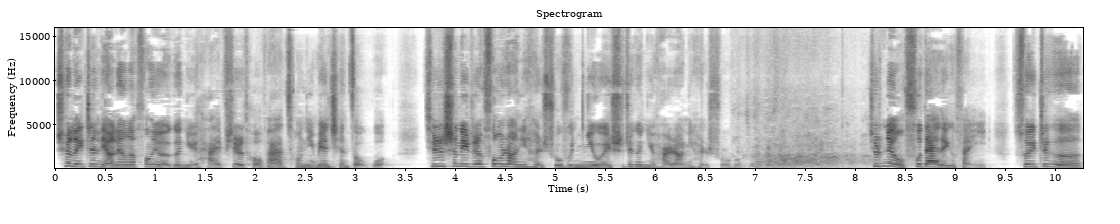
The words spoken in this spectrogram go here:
吹了一阵凉凉的风，有一个女孩披着头发从你面前走过，其实是那阵风让你很舒服，你以为是这个女孩让你很舒服，就是那种附带的一个反应，所以这个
